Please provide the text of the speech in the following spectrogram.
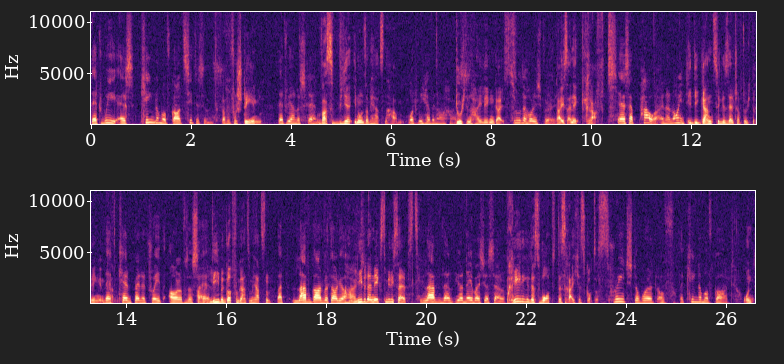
that we, as kingdom of God citizens, dass wir verstehen, was wir in unserem Herzen haben, durch den Heiligen Geist. Da ist eine Kraft, die die ganze Gesellschaft durchdringen that kann. Aber society. liebe Gott von ganzem Herzen, But love God with all your heart. liebe deinen Nächsten wie dich selbst, predige das Wort des Reiches Gottes Preach the word of the kingdom of God und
